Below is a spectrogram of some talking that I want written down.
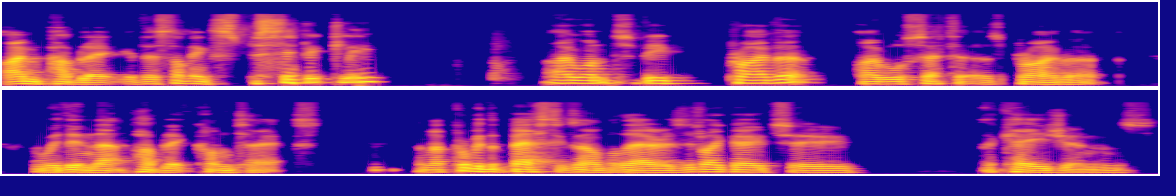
I'm public. If there's something specifically I want to be private, I will set it as private within that public context. And I, probably the best example there is if I go to occasions.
